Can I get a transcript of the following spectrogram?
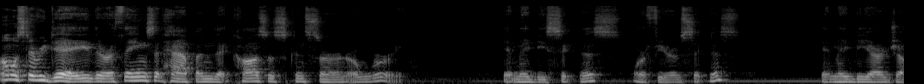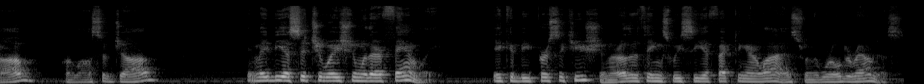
Almost every day, there are things that happen that cause us concern or worry. It may be sickness or fear of sickness. It may be our job or loss of job. It may be a situation with our family. It could be persecution or other things we see affecting our lives from the world around us.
